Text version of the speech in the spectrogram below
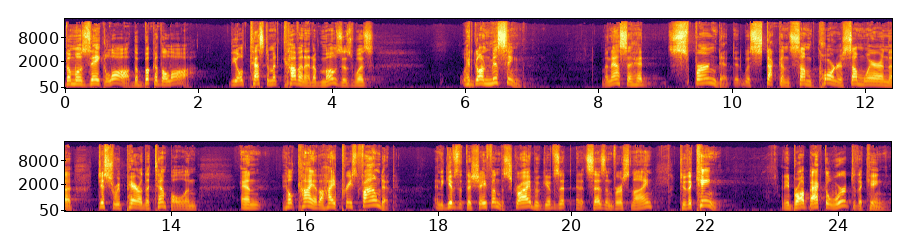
the Mosaic law, the book of the law, the Old Testament covenant of Moses was had gone missing. Manasseh had spurned it. It was stuck in some corner somewhere in the disrepair of the temple. And, and Hilkiah, the high priest, found it. And he gives it to Shaphan, the scribe, who gives it, and it says in verse 9, to the king. And he brought back the word to the king.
